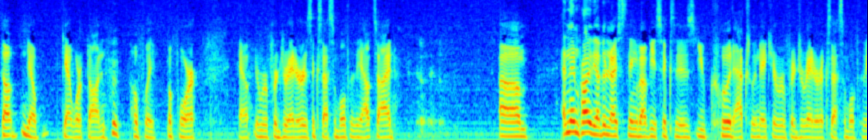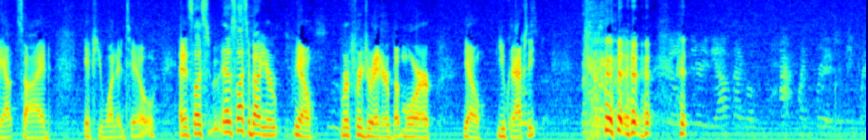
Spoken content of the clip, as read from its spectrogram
they'll you know get worked on hopefully before you know your refrigerator is accessible to the outside Um, and then probably the other nice thing about V6 is you could actually make your refrigerator accessible to the outside if you wanted to. And it's less it's less about your, you know, refrigerator, but more, you know, you could actually So in theory, the outside will hack my fridge and make my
